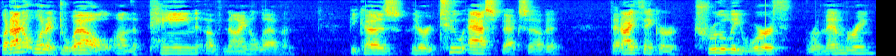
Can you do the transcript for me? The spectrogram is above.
But I don't want to dwell on the pain of 9 11 because there are two aspects of it that I think are truly worth remembering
